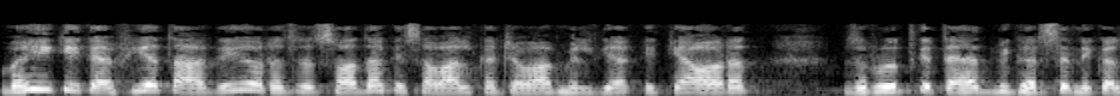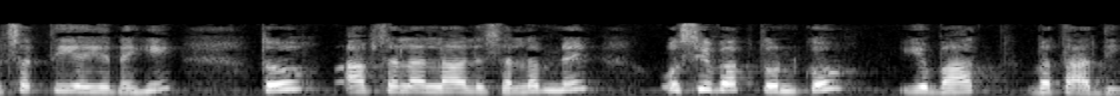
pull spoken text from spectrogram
وہی کی کیفیت آ گئی اور حضرت سودا کے سوال کا جواب مل گیا کہ کیا عورت ضرورت کے تحت بھی گھر سے نکل سکتی ہے یا نہیں؟ تو آپ صلی اللہ علیہ وسلم نے اسی وقت ان کو یہ بات بتا دی۔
